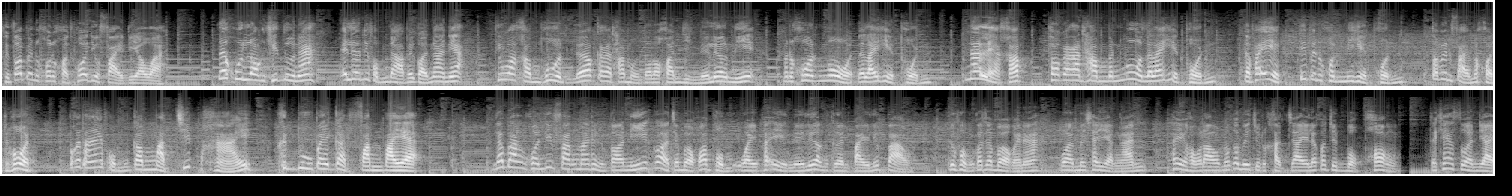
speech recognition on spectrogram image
ถึงต้องเป็นคนขอโทษอยู่ฝ่ายเดียวอะแล้วคุณลองคิดดูนะไอ้เรื่องที่ผมด่าไปก่อนหน้าเนี้ยที่ว่าคำพูดแล้วก็การกระทำของตัวละครหญิงในเรื่องนี้ มันโคตรโง่และไร้เหตุผล นั่นแหละครับ พอการกระทำมันโง่และไร้เหตุผล แต่พระเอกที่เป็นคนมีเหตุผลต้องเป็นฝ่ายมาขอโทษ มันก็ทำให้ผมกำหมัดชิบหายคือดูไปกัดฟันไปอะแล้วบางคนที่ฟังมาถึงตอนนี้ก็อาจจะบอกว่าผมอวยพระเอกในเรื่องเกินไปหรือเปล่า คือผมก็จะบอกเลยนะ ว่าไม่ใช่อย่างนั้นพระเอกของเรามันก็มีจุดขัดใจแล้วก็จุดบกพร่อง แต่แค่ส่วนใหญ่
